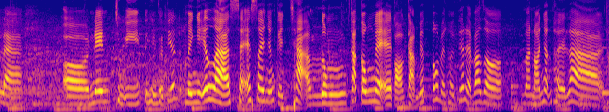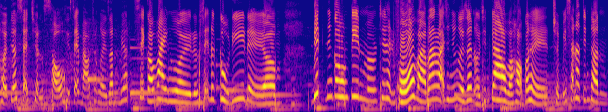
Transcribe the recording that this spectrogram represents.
là uh, nên chú ý tình hình thời tiết. Mình nghĩ là sẽ xây những cái trạm dùng các công nghệ có cảm biết tốt về thời tiết để bao giờ mà nó nhận thấy là thời tiết sẽ chuyển xấu thì sẽ báo cho người dân biết. Sẽ có vài người được sẽ được cử đi để uh, biết những câu thông tin mà trên thành phố và mang lại cho những người dân ở trên cao và họ có thể chuẩn bị sẵn là tinh thần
